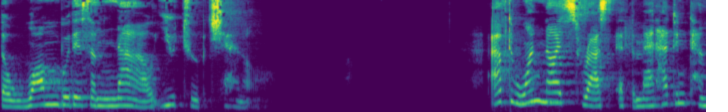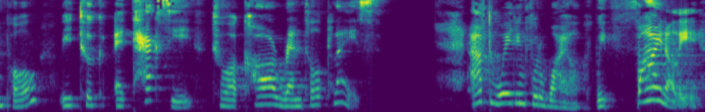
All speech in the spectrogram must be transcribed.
the Won Buddhism Now YouTube channel. After one night's rest at the Manhattan Temple, we took a taxi to a car rental place. After waiting for a while, we finally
